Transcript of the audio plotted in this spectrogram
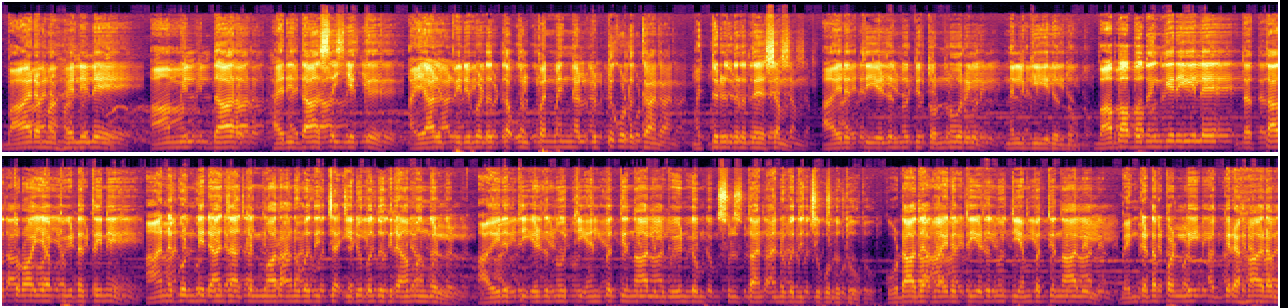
ബാരമഹലിലെ ആമിൽദാർ ഹരിദാസയ്യക്ക് അയാൾ പിരിവെടുത്ത ഉൽപ്പന്നങ്ങൾ വിട്ടുകൊടുക്കാൻ മറ്റൊരു നിർദ്ദേശം ആയിരത്തി എഴുന്നൂറ്റി തൊണ്ണൂറിൽ നൽകിയിരുന്നു. ബാബാ ബുദങ്കിരിയിലെ ദത്താത്രോയ പീഠത്തിന് ആനകൊണ്ടി രാജാക്കന്മാർ അനുവദിച്ച ഇരുപത് ഗ്രാമങ്ങൾ ആയിരത്തി എഴുന്നൂറ്റി എൺപത്തിനാലിൽ വീണ്ടും സുൽത്താൻ അനുവദിച്ചു കൊടുത്തു. കൂടാതെ ആയിരത്തി എഴുന്നൂറ്റി എൺപത്തിനാലിൽ വെങ്കടപ്പള്ളി അഗ്രഹാരം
